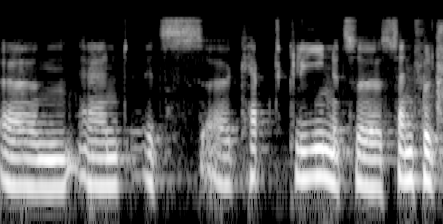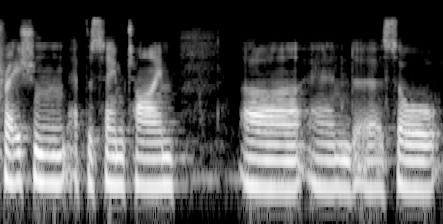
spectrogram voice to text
Um, and it's uh, kept clean. It's a sand filtration at the same time. Uh, and uh, so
